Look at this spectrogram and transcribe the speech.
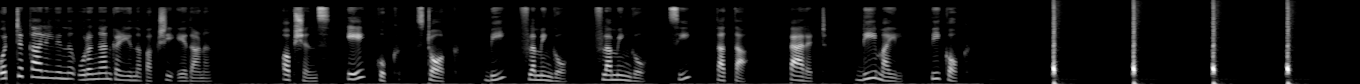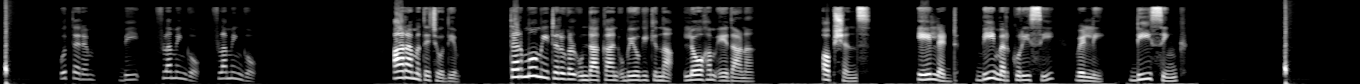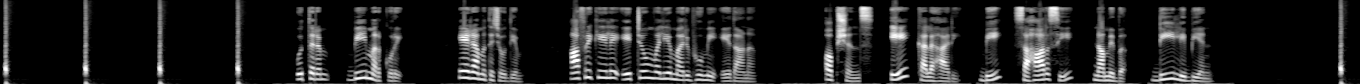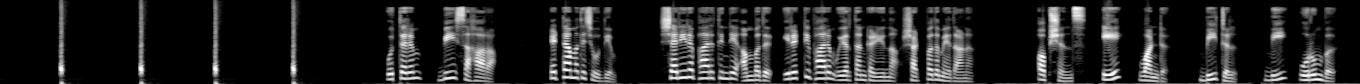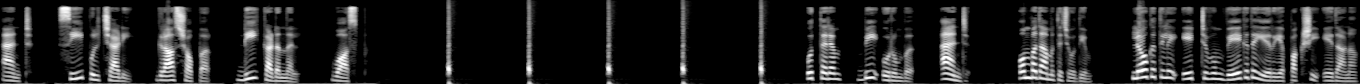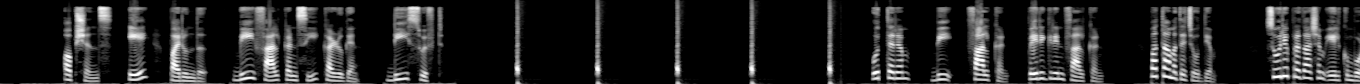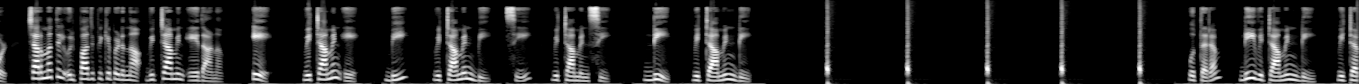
ഒറ്റക്കാലിൽ നിന്ന് ഉറങ്ങാൻ കഴിയുന്ന പക്ഷി ഏതാണ്? Options A cook stork B flamingo flamingo C തത്ത പാരറ്റ് ഡി മൈൽ പീകോക്ക് ഉത്തരം ബി ഫ്ലമിംഗോ ഫ്ലമിംഗോ ആറാമത്തെ ചോദ്യം. തെർമോമീറ്ററുകൾ ഉണ്ടാക്കാൻ ഉപയോഗിക്കുന്ന ലോഹം ഏതാണ്? Options A lead B mercury C വെള്ളി. ഡി സിങ്ക് ഉത്തരം ബി മർക്കുറി. ഏഴാമത്തെ ചോദ്യം. ആഫ്രിക്കയിലെ ഏറ്റവും വലിയ മരുഭൂമി ഏതാണ്? Options. A. Kalahari. B. Sahara C. Namib. D. Libyan. ഉത്തരം ബി. സഹാറ. എട്ടാമത്തെ ചോദ്യം. ശരീരഭാരത്തിന്റെ അമ്പത് ഇരട്ടിഭാരം ഉയർത്താൻ കഴിയുന്ന ഷഡ്പദമേതാണ് ഓപ്ഷൻസ്. എ. വണ്ട്. ബീറ്റൽ. ബി ഉറുമ്പ് ആൻഡ് സി പുൽച്ചാടി ഗ്രാസ് ഷോപ്പർ. ഡി കടന്നൽ വാസ്പ്. ഉത്തരം ബി ഉറുമ്പ്. ആൻഡ് ഒമ്പതാമത്തെ ചോദ്യം. ലോകത്തിലെ ഏറ്റവും വേഗതയേറിയ പക്ഷി ഏതാണ്? ഓപ്ഷൻസ് എ പരുന്ത്. ബി ഫാൽക്കൺ സി കഴുകൻ. D swift. ഉത്തരം ബി ഫാൽക്കൺ പെരിഗ്രിൻ ഫാൽക്കൺ. പത്താമത്തെ ചോദ്യം. സൂര്യപ്രകാശം ഏൽക്കുമ്പോൾ ചർമ്മത്തിൽ ഉൽപ്പാദിപ്പിക്കപ്പെടുന്ന വിറ്റാമിൻ ഏതാണ്? A vitamin A B vitamin B C vitamin C D vitamin D. ഉത്തരം ഡി വിറ്റാമിൻ ഡി വിറ്റാമിൻ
